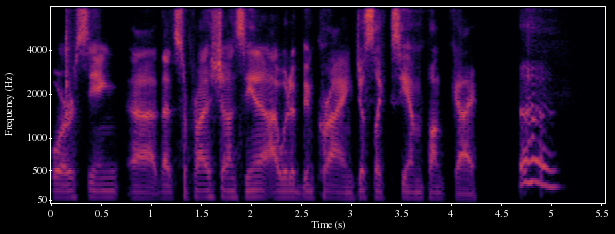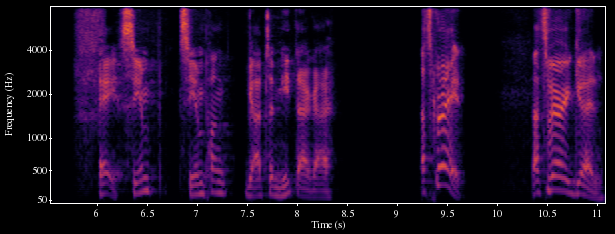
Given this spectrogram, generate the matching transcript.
or seeing uh, that surprise John Cena, I would have been crying just like CM Punk guy. hey, CM CM Punk got to meet that guy. That's great. That's very good.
